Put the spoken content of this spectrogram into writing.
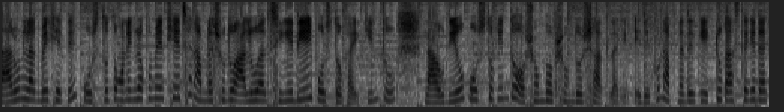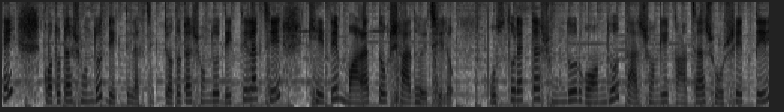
দারুণ লাগবে খেতে। পোস্ত তো অনেক রকমের খেয়েছেন, আমরা শুধু আলু আর ঝিঙে দিয়েই পোস্ত খাই। কিন্তু লাউ দিয়েও পোস্ত কিন্তু অসম্ভব সুন্দর স্বাদ লাগে। এই দেখুন, আপনাদেরকে একটু কাছ থেকে দেখাই কতটা সুন্দর দেখতে লাগছে। যতটা সুন্দর দেখতে লাগছে, খেতে মারাত্মক স্বাদ হয়েছিল। পোস্তর একটা সুন্দর গন্ধ, তার সঙ্গে কাঁচা সর্ষের তেল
